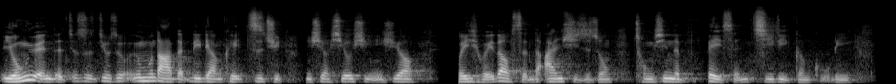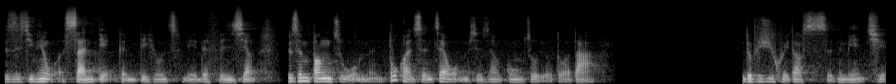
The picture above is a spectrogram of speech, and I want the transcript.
永远的，就是就是那么大的力量可以支取。你需要休息，你需要回回到神的安息之中，重新的被神激励跟鼓励。这是今天我三点跟弟兄姊妹的分享，就是帮助我们，不管神在我们身上工作有多大，你都必须回到神的面前。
